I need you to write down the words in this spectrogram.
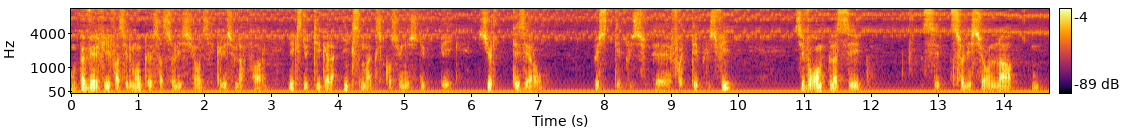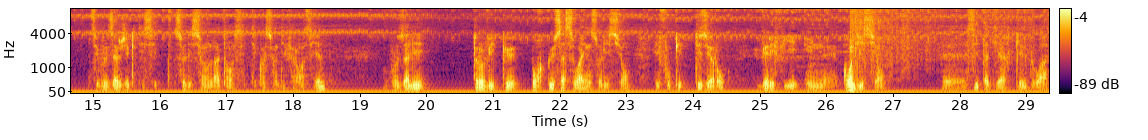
on peut vérifier facilement que sa solution s'écrit sous la forme x de t égale à x max cosinus de p sur t0 plus t plus euh, fois t plus phi. Si vous remplacez cette solution-là, si vous injectez cette solution-là dans cette équation différentielle, vous allez trouver que pour que ça soit une solution, il faut que t0 vérifie une condition, c'est-à-dire qu'elle doit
